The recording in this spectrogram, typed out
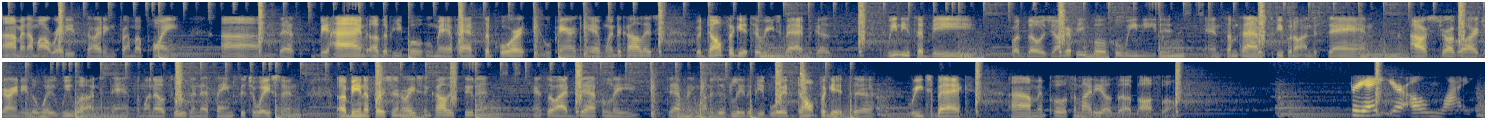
um, and I'm already starting from a point um, that's behind other people who may have had support, and who parents may have went to college. But don't forget to reach back because we need to be for those younger people who we need it. And sometimes people don't understand our struggle, our journey, the way we will understand someone else who's in that same situation of being a first generation college student. And so I definitely, definitely want to just lead the people with don't forget to reach back um, and pull somebody else up also. Create your own life.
